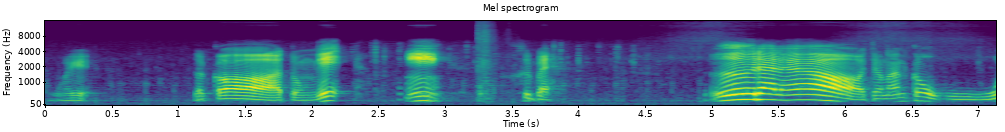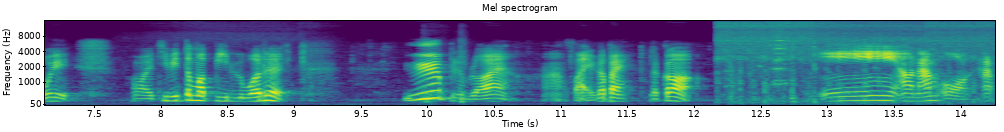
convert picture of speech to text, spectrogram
ตรงนี้แล้วก็ตรงนี้นี่ขึ้นไป เออได้แล้ว จากนั้นก็โอ้ย ไมชีวิตต้องมาปีนรั้วด้วยอึ๊บเรียบร้อยอะใส่เข้าไป แล้วก็นี่เอาน้ำออกครับ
